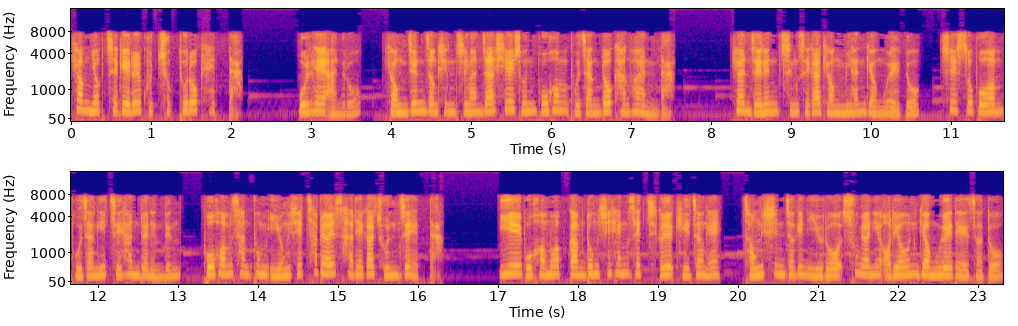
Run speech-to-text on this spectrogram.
협력 체계를 구축토록 했다. 올해 안으로 경증정신질환자 실손보험 보장도 강화한다. 현재는 증세가 경미한 경우에도 실소보험 보장이 제한되는 등 보험 상품 이용 시 차별 사례가 존재했다. 이에 보험업 감동 시행세칙을 개정해 정신적인 이유로 수면이 어려운 경우에 대해서도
